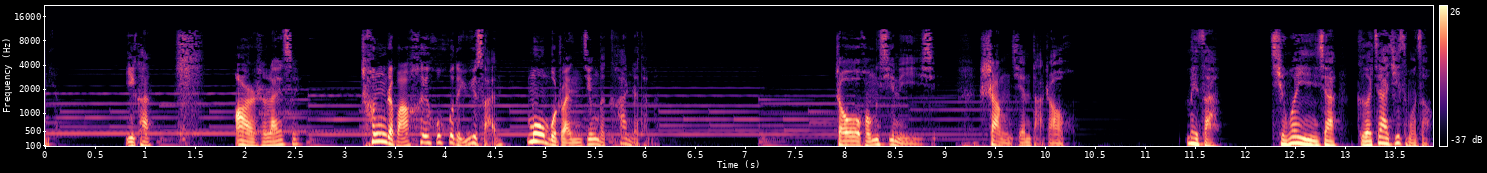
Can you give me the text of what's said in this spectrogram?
娘，一看，二十来岁，撑着把黑乎乎的雨伞，目不转睛的看着他们。周红心里一喜，上前打招呼：“妹子，请问一下葛家集怎么走？”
